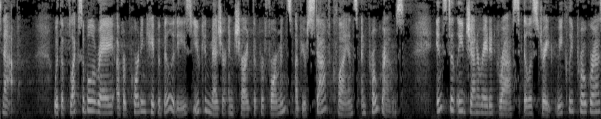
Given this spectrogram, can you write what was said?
snap. With a flexible array of reporting capabilities, you can measure and chart the performance of your staff, clients, and programs. Instantly generated graphs illustrate weekly progress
